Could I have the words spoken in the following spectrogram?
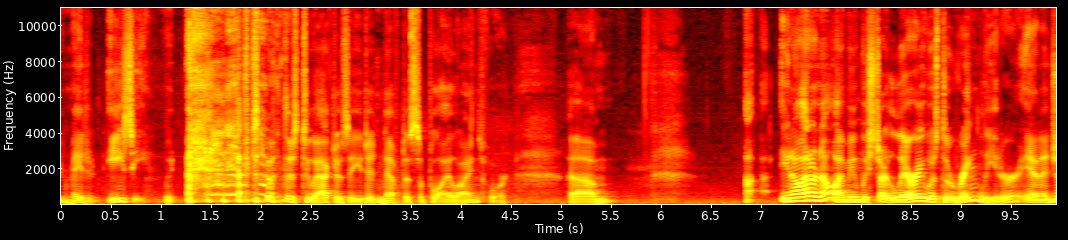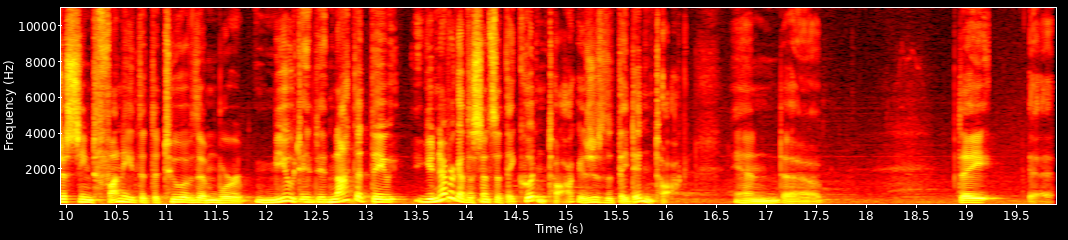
it made it easy. there's two actors that you didn't have to supply lines for. Um, you know, I don't know. I mean, we started. Larry was the ringleader, and it just seemed funny that the two of them were mute. It, not that they. You never got the sense that they couldn't talk. It's just that they didn't talk, and uh, they. Uh,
